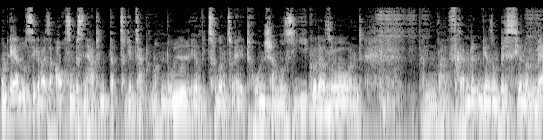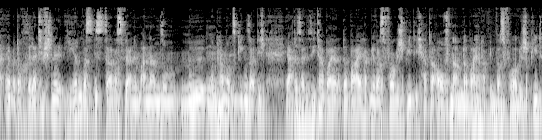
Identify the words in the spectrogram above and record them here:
Und er lustigerweise auch so ein bisschen, er hatte zu dem Zeitpunkt noch null irgendwie Zugang zu elektronischer Musik oder so. Und dann war, fremdelten wir so ein bisschen und merken aber doch relativ schnell, irgendwas ist da, was wir an dem anderen so mögen und haben uns gegenseitig, er hatte seine Sita dabei, dabei, hat mir was vorgespielt, ich hatte Aufnahmen dabei und habe ihm was vorgespielt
